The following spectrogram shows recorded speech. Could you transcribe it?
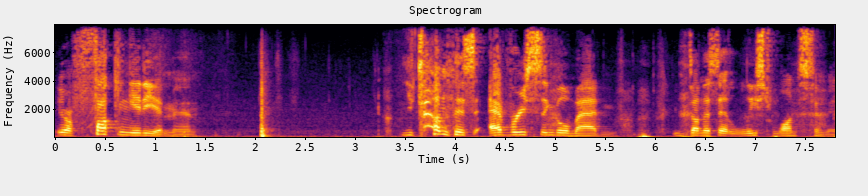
You're a fucking idiot, man. You've done this every single Madden. You've done this at least once to me.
